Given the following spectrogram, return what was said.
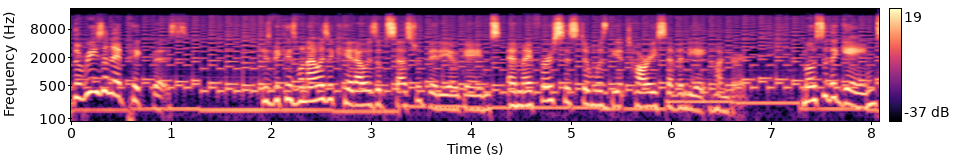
the reason I picked this is because when I was a kid, I was obsessed with video games, and my first system was the Atari 7800. Most of the games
